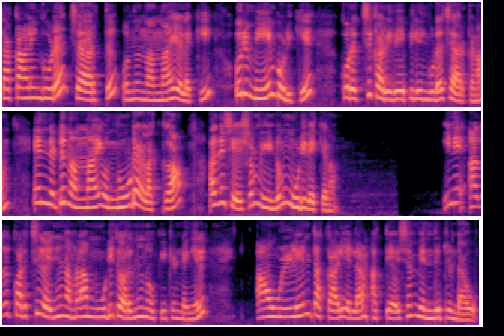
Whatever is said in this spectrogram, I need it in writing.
തക്കാളിയും കൂടെ ചേർത്ത് ഒന്ന് നന്നായി ഇളക്കി ഒരു മേൻ പൊടിക്ക് കുറച്ച് കറിവേപ്പിലയും കൂടെ ചേർക്കണം. എന്നിട്ട് നന്നായി ഒന്നുകൂടെ ഇളക്കുക. അതിനുശേഷം വീണ്ടും മൂടി വെക്കണം. ഇനി അത് കുറച്ച് കഴിഞ്ഞ് നമ്മൾ ആ മൂടി തുറന്ന് നോക്കിയിട്ടുണ്ടെങ്കിൽ ആ ഉള്ളിയും തക്കാളിയെല്ലാം അത്യാവശ്യം വെന്തിട്ടുണ്ടാവും.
